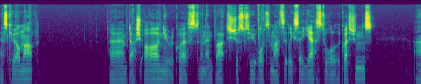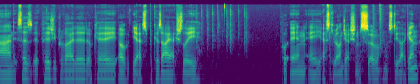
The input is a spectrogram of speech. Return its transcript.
SQL map um, dash R, new request, and then batch just to automatically say yes to all of the questions. And it says it appears you provided, okay, oh yes, because I actually put in a SQL injection, so let's do that again.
